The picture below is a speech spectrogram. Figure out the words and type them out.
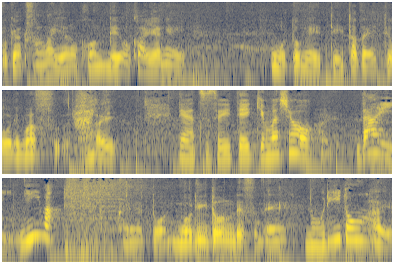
お客さんが喜んでお買い上げを求めていただいております、はい、はい、では続いていきましょう、はい、第2位はえっ、ー、とのり丼ですね。のり丼。はい。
